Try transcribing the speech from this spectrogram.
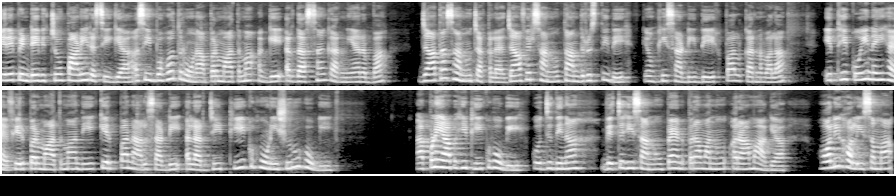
ਮੇਰੇ ਪਿੰਡੇ ਵਿੱਚੋਂ ਪਾਣੀ ਰਸੀ ਗਿਆ। ਅਸੀਂ ਬਹੁਤ ਰੋਣਾ, ਪਰਮਾਤਮਾ ਅੱਗੇ ਅਰਦਾਸਾਂ ਕਰਨੀਆਂ, ਰੱਬਾ, ਜਾਂ ਤਾਂ ਸਾਨੂੰ ਚੱਕ ਲੈ, ਜਾਂ ਫਿਰ ਸਾਨੂੰ ਤੰਦਰੁਸਤੀ ਦੇ, ਕਿਉਂਕਿ ਸਾਡੀ ਦੇਖਭਾਲ ਕਰਨ ਵਾਲਾ ਇੱਥੇ ਕੋਈ ਨਹੀਂ ਹੈ। ਫਿਰ ਪਰਮਾਤਮਾ ਦੀ ਕਿਰਪਾ ਨਾਲ ਸਾਡੀ ਅਲਰਜੀ ਠੀਕ ਹੋਣੀ ਸ਼ੁਰੂ ਹੋ ਗਈ। ਆਪਣੇ ਆਪ ਹੀ ਠੀਕ ਹੋ ਗਈ। ਕੁਝ ਦਿਨਾਂ ਵਿੱਚ ਹੀ ਸਾਨੂੰ ਭੈਣ ਭਰਾਵਾਂ ਨੂੰ ਆਰਾਮ ਆ ਗਿਆ। ਹੌਲੀ-ਹੌਲੀ ਸਮਾਂ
